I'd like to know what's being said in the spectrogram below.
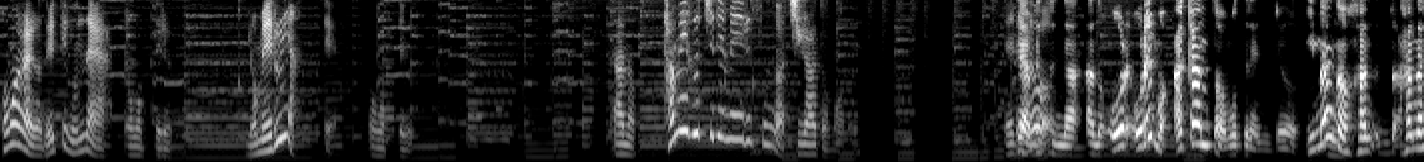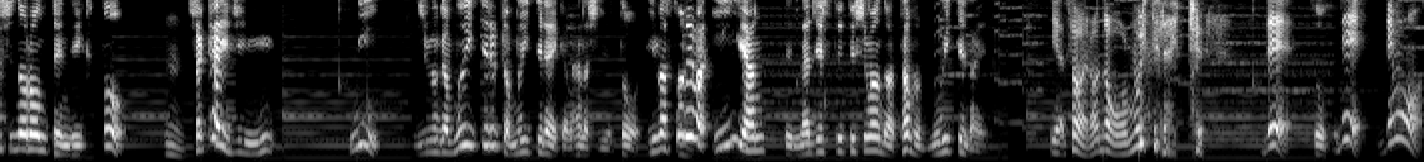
細かいこと言ってくんなよって思ってる。読めるやんって思ってる。あの、タメ口でメールするのは違うと思うね。えいや、別にな、あの、俺、俺もあかんとは思ってないんだけど、今のは、話の論点でいくと、うん。社会人に自分が向いてるか向いてないかの話で言うと、今それはいいやんって投げ捨ててしまうのは多分向いてない。いや、そうやろだから俺向いてないって。で、そうそうそう。で、でも、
